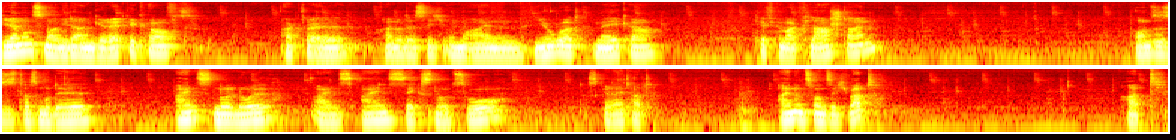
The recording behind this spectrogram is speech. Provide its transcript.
Wir haben uns mal wieder ein Gerät gekauft. Aktuell handelt es sich um einen Joghurt-Maker der Firma Klarstein. Bei uns ist es das Modell 100-11602. Das Gerät hat 21 Watt, hat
